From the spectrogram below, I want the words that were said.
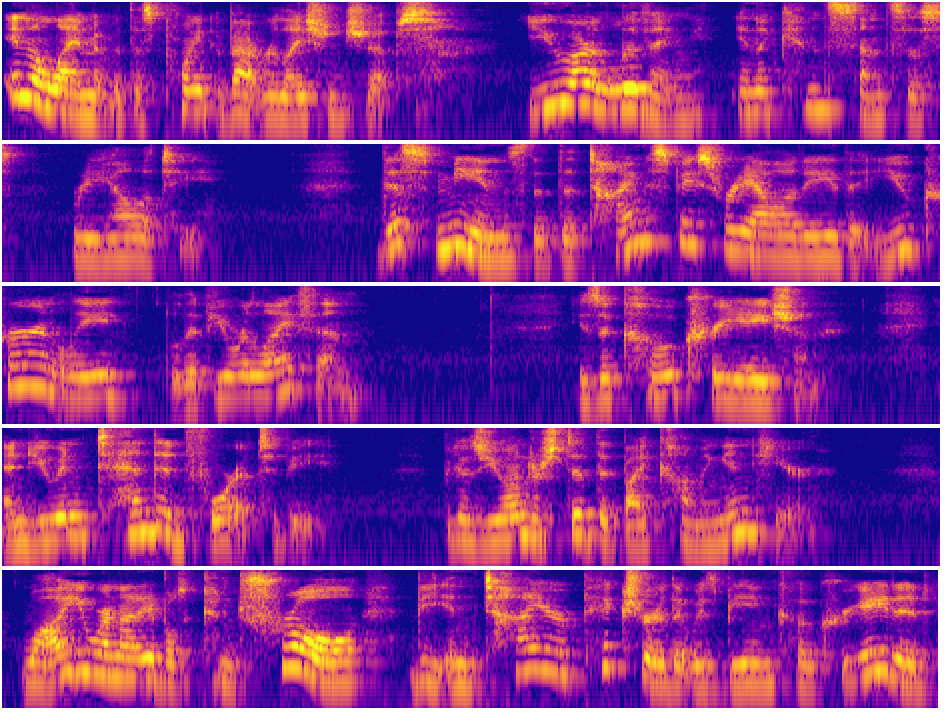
In alignment with this point about relationships, you are living in a consensus reality. This means that the time space reality that you currently live your life in is a co creation, and you intended for it to be because you understood that by coming in here, while you were not able to control the entire picture that was being co created,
